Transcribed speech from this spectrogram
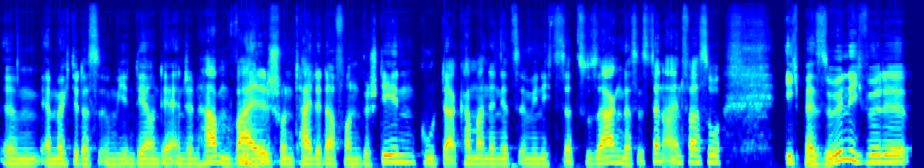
ähm, er möchte das irgendwie in der und der Engine haben, weil mhm. schon Teile davon bestehen. Gut, da kann man dann jetzt irgendwie nichts dazu sagen. Das ist dann einfach so. Ich persönlich würde,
